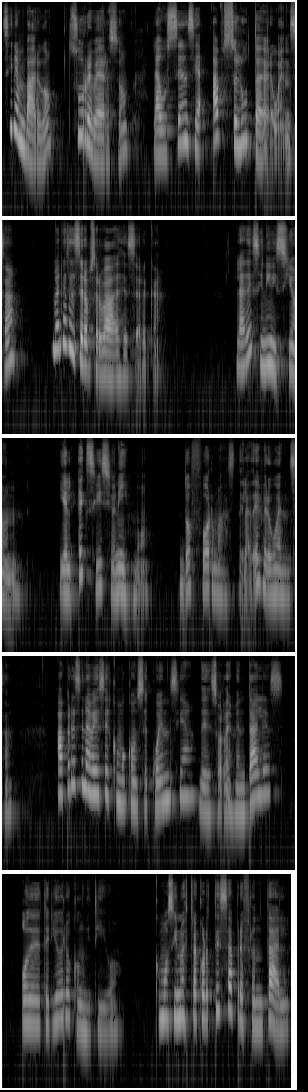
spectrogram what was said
Sin embargo, su reverso la ausencia absoluta de vergüenza merece ser observada desde cerca. La desinhibición y el exhibicionismo, dos formas de la desvergüenza, aparecen a veces como consecuencia de desórdenes mentales o de deterioro cognitivo, como si nuestra corteza prefrontal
